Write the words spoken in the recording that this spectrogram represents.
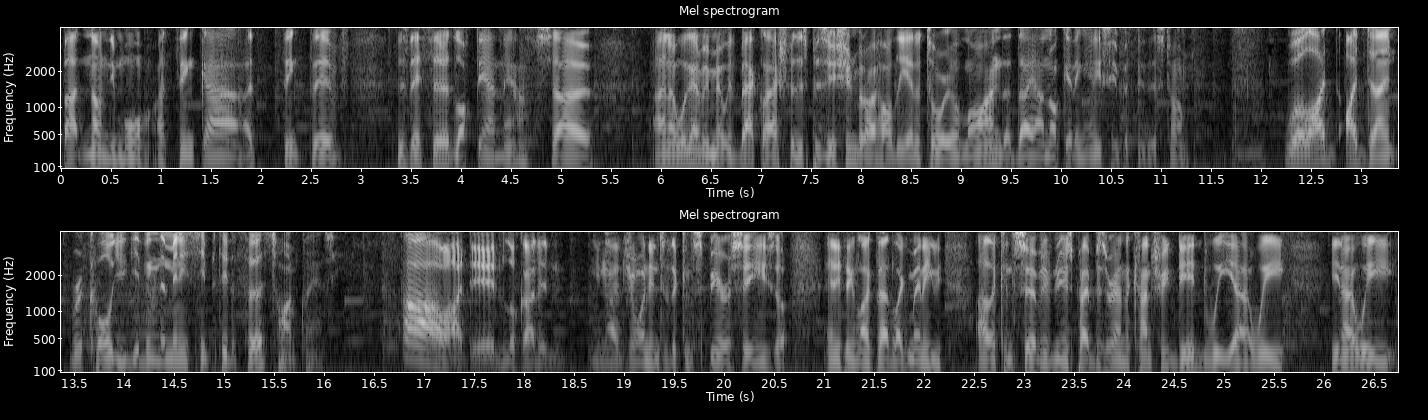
but not anymore. I think uh, I think they've this is their third lockdown now, so I know we're going to be met with backlash for this position, but I hold the editorial line that they are not getting any sympathy this time. Well, I, I don't recall you giving them any sympathy the first time, Clancy. Oh, I did. Look, I didn't, you know, join into the conspiracies or anything like that, like many other conservative newspapers around the country did. We, uh, we, you know, we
